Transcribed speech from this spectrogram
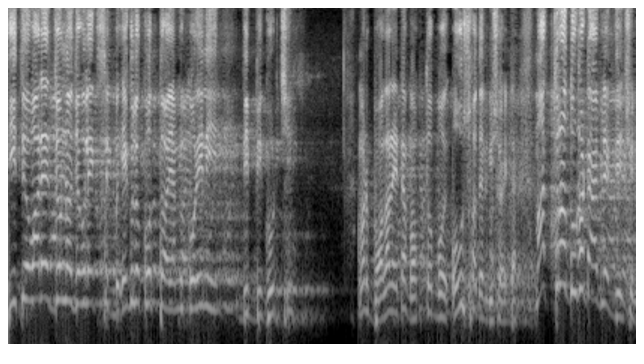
দ্বিতীয়বারের জন্য যেগুলো এগুলো করতে হয়, আমি করিনি, দিব্যি ঘুরছি। আমার বলার এটা বক্তব্য, ঔষধের বিষয়টা। মাত্র দুটো ট্যাবলেট দিয়েছিল।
